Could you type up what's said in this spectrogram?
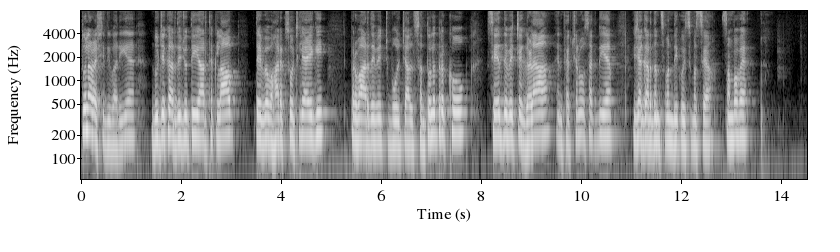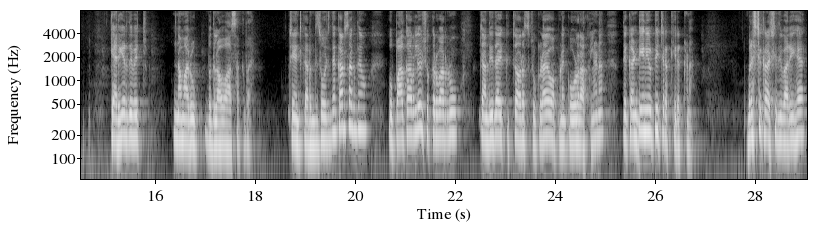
ਤੁਲਾ ਰਾਸ਼ੀ ਦੀ ਵਾਰੀ ਹੈ। ਦੂਜੇ ਘਰ ਦੀ ਜੁਤੀ ਆਰਥਿਕ ਲਾਭ ਤੇ ਵਿਵਹਾਰਕ ਸੋਚ ਲਿਆਏਗੀ। ਪਰਿਵਾਰ ਦੇ ਵਿੱਚ ਬੋਲਚਾਲ ਸੰਤੁਲਿਤ ਰੱਖੋ। ਸਿਹਤ ਦੇ ਵਿੱਚ ਗਲਾ ਇਨਫੈਕਸ਼ਨ ਹੋ ਸਕਦੀ ਹੈ ਜਾਂ ਗਰਦਨ ਸੰਬੰਧੀ ਕੋਈ ਸਮੱਸਿਆ ਸੰਭਵ ਹੈ। ਕੈਰੀਅਰ ਦੇ ਵਿੱਚ ਨਵਾਂ ਰੂਪ ਬਦਲਾਅ ਆ ਸਕਦਾ ਹੈ। ਚੇਂਜ ਕਰਨ ਦੀ ਸੋਚਦੇ ਹਾਂ, ਕਰ ਸਕਦੇ ਹੋ। ਉਪਾਅ ਕਰ ਲਿਓ। ਸ਼ੁੱਕਰਵਾਰ ਨੂੰ ਚਾਂਦੀ ਦਾ ਇੱਕ ਚੌਰਸ ਟੁਕੜਾ ਹੈ ਉਹ ਆਪਣੇ ਕੋਲ ਰੱਖ ਲੈਣਾ ਤੇ ਕੰਟੀਨਿਊਟੀ ਚ ਰੱਖੀ ਰੱਖਣਾ। ਵ੍ਰਿਸ਼ਚਿਕ ਰਾਸ਼ੀ ਦੀ ਵਾਰੀ ਹੈ।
